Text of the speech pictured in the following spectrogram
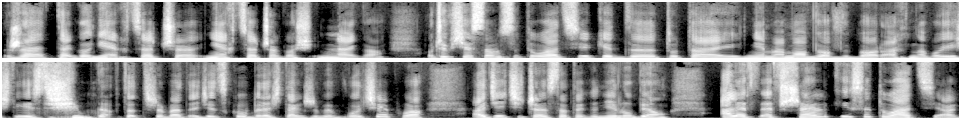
że tego nie chce, czy nie chce czegoś innego. Oczywiście są sytuacje, kiedy tutaj nie ma mowy o wyborach, no bo jeśli jest zimno, to trzeba to dziecko ubrać tak, żeby było ciepło, a dzieci często tego nie lubią, ale we wszelkich sytuacjach,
